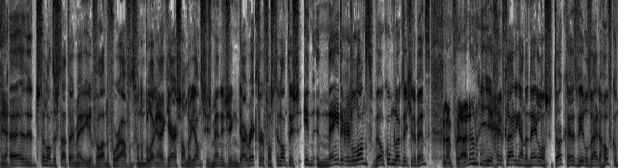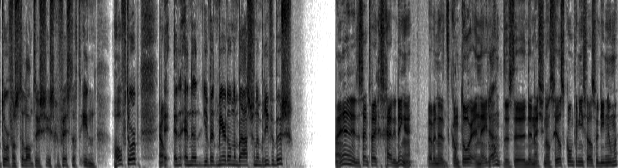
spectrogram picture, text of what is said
Ja. Uh, Stellantis staat daarmee in ieder geval aan de vooravond van een belangrijk jaar. Sander Jans is managing director van Stellantis in Nederland. Welkom, leuk dat je er bent. Bedankt voor de uitnodiging. Je geeft leiding aan de Nederlandse tak. Het wereldwijde hoofdkantoor van Stellantis is gevestigd in Hoofddorp. Ja. En, en je bent meer dan een baas van een brievenbus? Nee, nee, dat zijn twee gescheiden dingen. We hebben het kantoor in Nederland, ja. dus de, de National Sales Company, zoals we die noemen.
